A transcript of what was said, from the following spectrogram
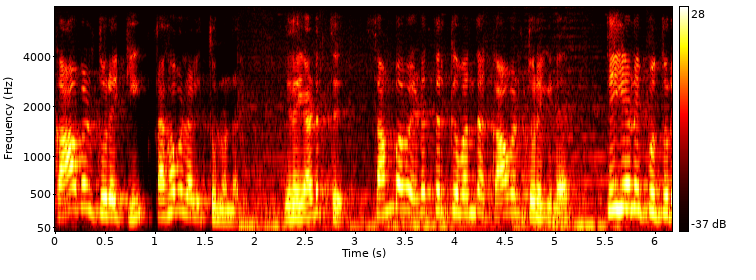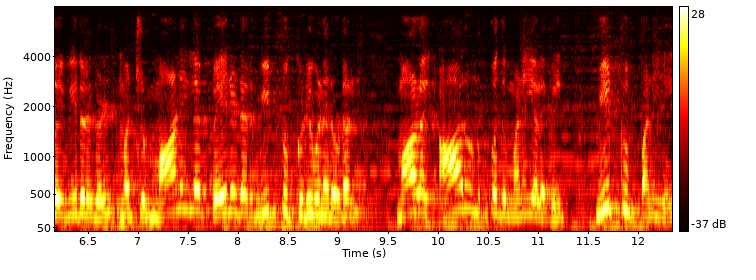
காவல்துறைக்கு தகவல் அளித்துள்ளனர். இதையடுத்து சம்பவ இடத்திற்கு வந்த காவல்துறையினர் தீயணைப்புத்துறை வீரர்கள் மற்றும் மாநில பேரிடர் மீட்பு குழுவினருடன் மாலை ஆறு முப்பது மணியளவில் மீட்பு பணியை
